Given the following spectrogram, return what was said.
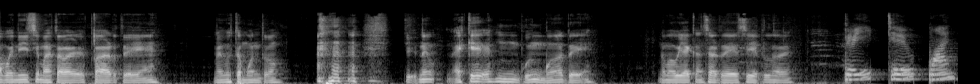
Nah, buenísima esta parte, eh. Me gusta un montón. Tiene- es que es un buen mod, eh. No me voy a cansar de decirlo. eh. Three, two, one,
